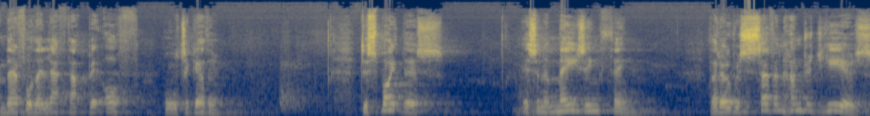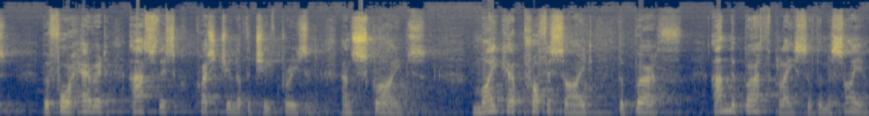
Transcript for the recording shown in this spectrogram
and therefore they left that bit off altogether. Despite this, it's an amazing thing that over 700 years before Herod asked this question of the chief priests and scribes, Micah prophesied the birth and the birthplace of the Messiah.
